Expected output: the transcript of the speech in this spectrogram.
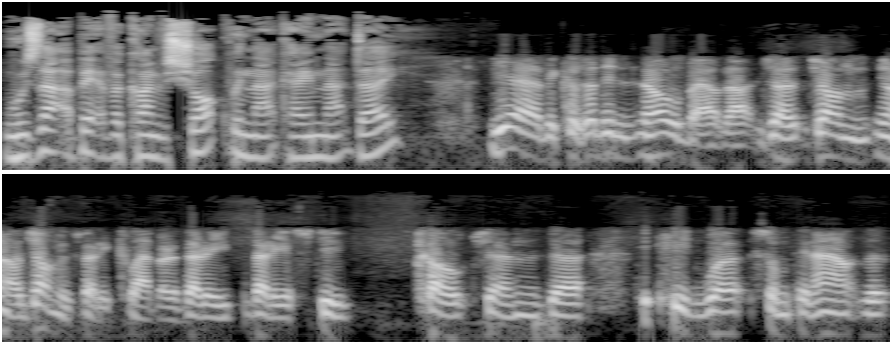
was that a bit of a kind of shock when that came that day? Yeah, because I didn't know about that. John, you know, John was very clever, a very, very astute coach, and uh, he- he'd worked something out that,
